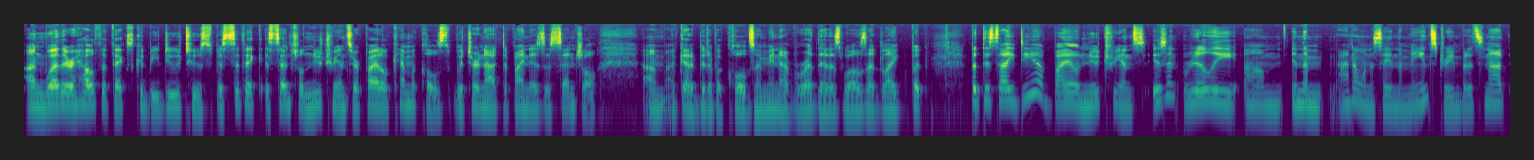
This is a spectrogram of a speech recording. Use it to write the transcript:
on whether health effects could be due to specific essential nutrients or phytochemicals which are not defined as essential um, I've got a bit of a cold, so I may not have read that as well as I'd like. But but this idea of bionutrients isn't really um, in the I don't want to say in the mainstream, but it's not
